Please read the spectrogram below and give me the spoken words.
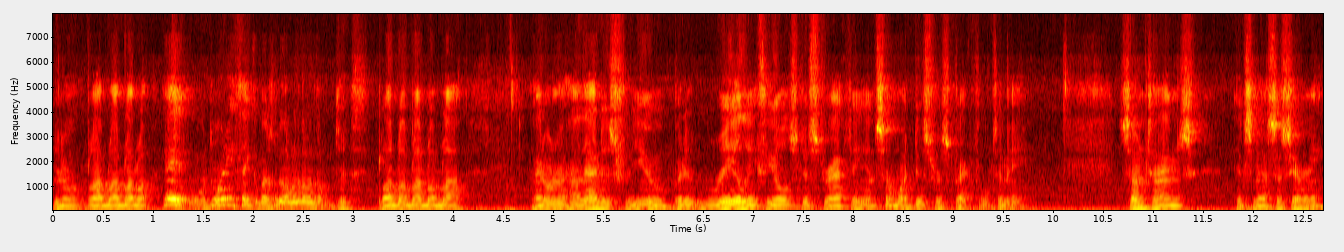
you know, blah, blah, blah, blah. Hey, what do you think about blah, blah, blah, blah, blah, blah, blah, blah, blah. I don't know how that is for you, but it really feels distracting and somewhat disrespectful to me. Sometimes it's necessary.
